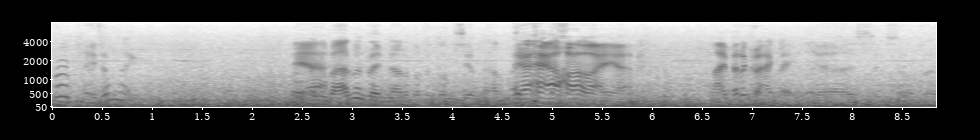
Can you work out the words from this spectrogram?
fair play him, like. Yeah. The bad one driving out of up and done the same damn. Yeah, oh, yeah. Aye, bit of crack, like. Yeah, it's, it's so fair.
